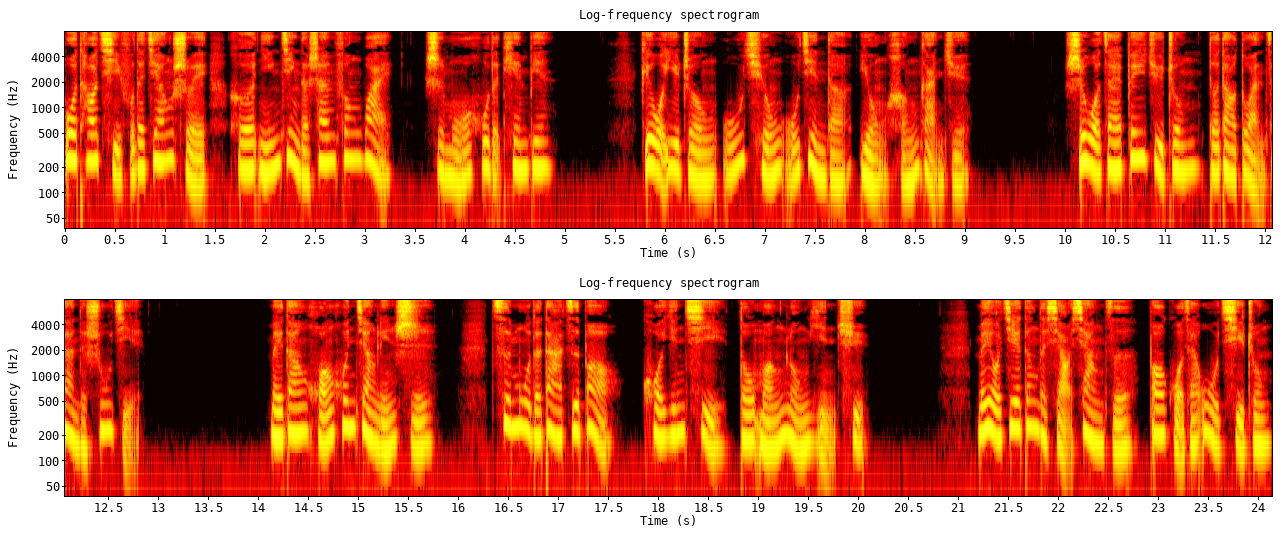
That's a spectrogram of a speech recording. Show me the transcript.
波涛起伏的江水和宁静的山峰外，是模糊的天边。给我一种无穷无尽的永恒感觉，使我在悲剧中得到短暂的疏解。每当黄昏降临时，刺目的大字报、扩音器都朦胧隐去，没有街灯的小巷子包裹在雾气中，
